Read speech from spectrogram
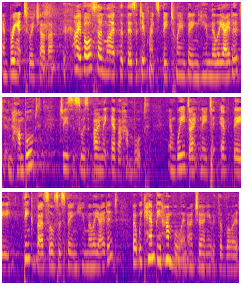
and bring it to each other. I've also learned that there's a difference between being humiliated and humbled. Jesus was only ever humbled, and we don't need to ever be think of ourselves as being humiliated, but we can be humble in our journey with the Lord.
